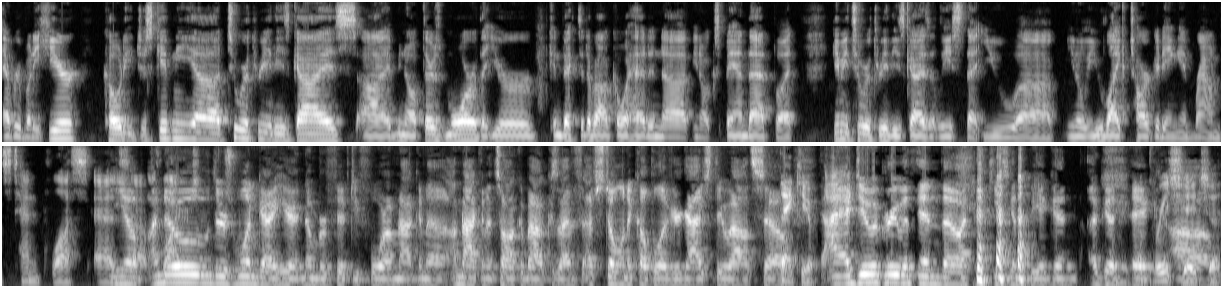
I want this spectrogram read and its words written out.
everybody here. Kody, just give me uh, two or three of these guys. Uh, you know, if there's more that you're convicted about, go ahead and uh, you know expand that. But give me two or three of these guys at least that you uh, you know you like targeting in rounds ten plus. As yep, uh, I know there's one guy here at number 54. I'm not gonna I'm not gonna talk about because I've I've stolen a couple of your guys throughout. So thank you. I, I do agree with him though. I think he's gonna be a good a good pick. Appreciate um, you.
